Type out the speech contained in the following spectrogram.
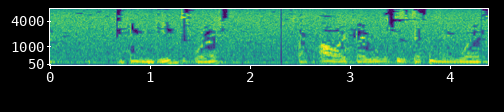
like 10 gigs worth, it's like, oh, okay, well, this is definitely worth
